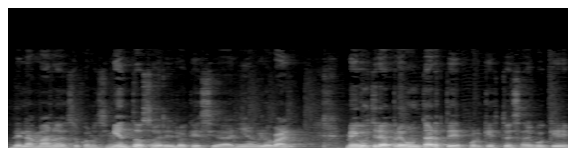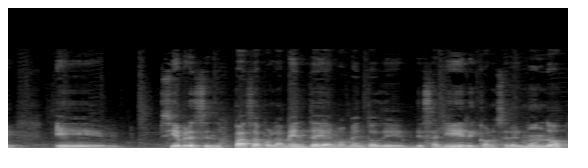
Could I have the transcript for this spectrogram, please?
de la mano de su conocimiento sobre lo que es ciudadanía global. Me gustaría preguntarte, porque esto es algo que eh, siempre se nos pasa por la mente al momento de, de salir y conocer el mundo,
